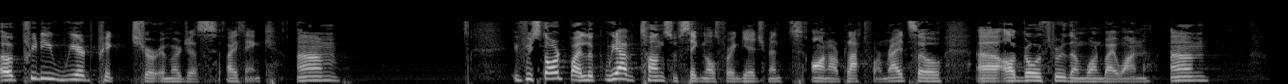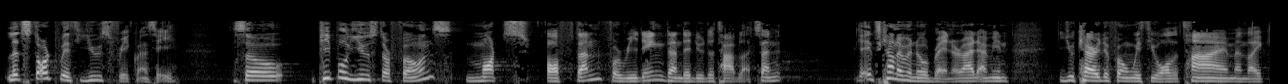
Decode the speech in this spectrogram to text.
a pretty weird picture emerges, I think. Um, if we start by look, we have tons of signals for engagement on our platform, right? So uh, I'll go through them one by one. Um, let's start with use frequency. So people use their phones much often for reading than they do the tablets. And it's kind of a no-brainer, right? I mean, you carry the phone with you all the time and like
